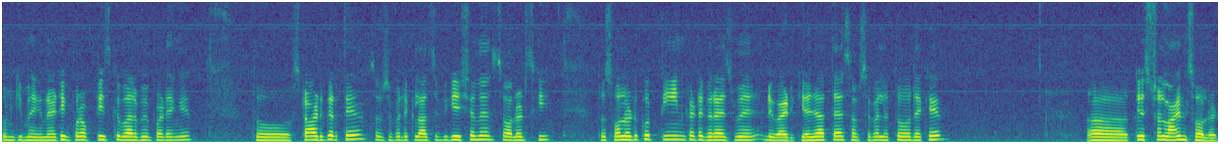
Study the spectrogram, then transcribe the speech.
उनकी मैग्नेटिक प्रॉपर्टीज़ के बारे में पढ़ेंगे। तो स्टार्ट करते हैं। सबसे पहले क्लासिफिकेशन है सॉलिड्स की। तो सॉलिड को तीन कैटेगराइज में डिवाइड किया जाता है। सबसे पहले तो देखें क्रिस्टलाइन सॉलिड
